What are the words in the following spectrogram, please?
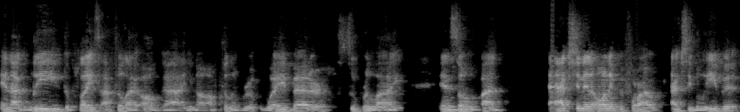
and I leave the place, I feel like, oh God, you know, I'm feeling re- way better, super mm-hmm. light, and mm-hmm. so by actioning on it before I actually believe it,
